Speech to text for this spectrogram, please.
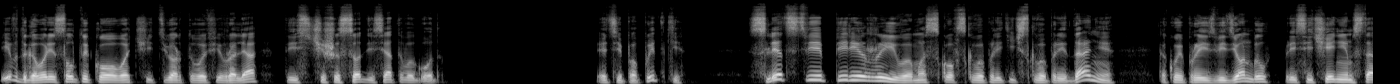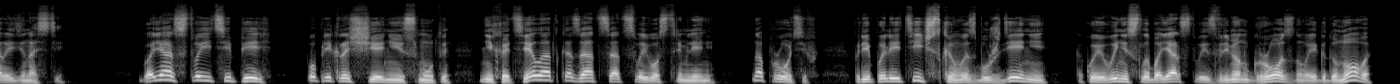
и в договоре Салтыкова 4 февраля 1610 года. Эти попытки – следствие перерыва московского политического предания, какой произведен был пресечением старой династии. Боярство и теперь, по прекращении смуты, не хотело отказаться от своего стремления. Напротив, при политическом возбуждении, какое вынесло боярство из времен Грозного и Годунова,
